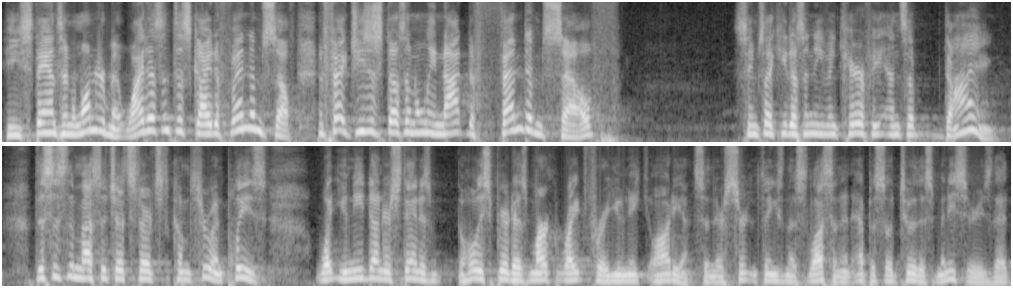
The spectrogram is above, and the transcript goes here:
He stands in wonderment. Why doesn't this guy defend himself? In fact, Jesus doesn't only not defend himself, seems like he doesn't even care if he ends up dying. This is the message that starts to come through. And please, what you need to understand is the Holy Spirit has Mark write for a unique audience. And there are certain things in this lesson, in episode two of this miniseries, that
